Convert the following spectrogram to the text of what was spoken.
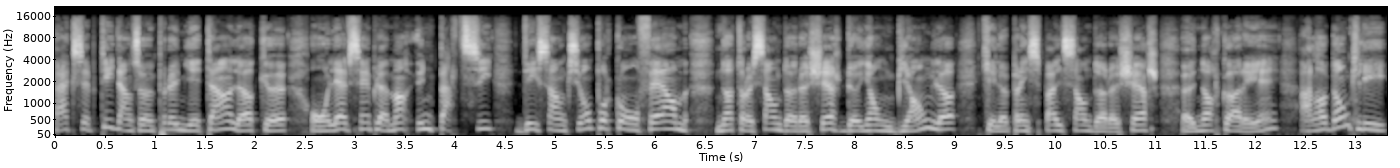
à accepter dans un premier temps là que on lève simplement une partie des sanctions pour qu'on ferme notre centre de recherche de Yongbyon là, qui est le principal centre de recherche euh, nord-coréen. Alors donc les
